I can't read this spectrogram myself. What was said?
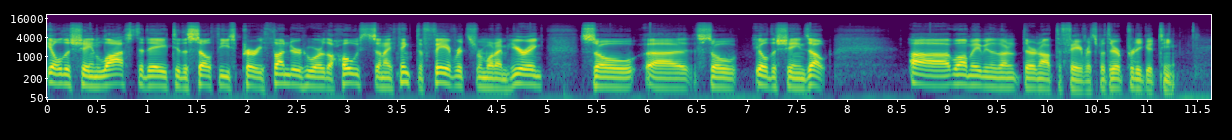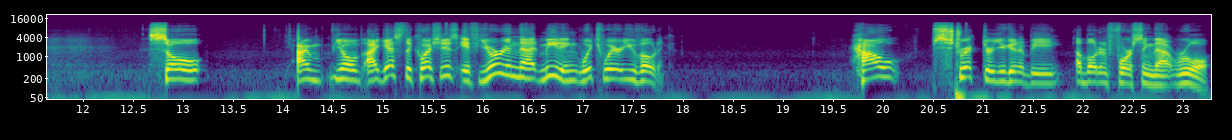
Ile des Chenes lost today to the Southeast Prairie Thunder, who are the hosts and I think the favorites from what I'm hearing. So, uh, so Ile des out. Uh, well, maybe they're not the favorites, but they're a pretty good team. So, I'm, you know, I guess the question is, if you're in that meeting, which way are you voting? How strict are you going to be about enforcing that rule?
